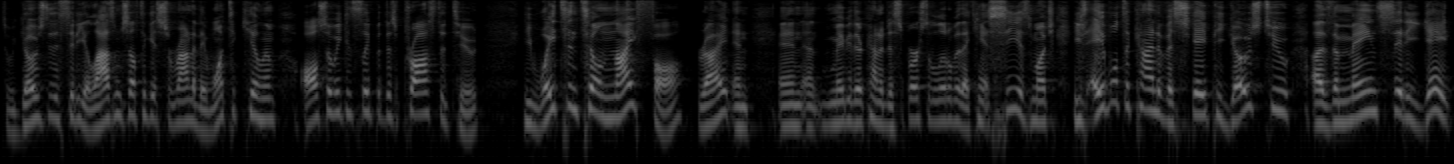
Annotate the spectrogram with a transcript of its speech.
So he goes to the city, allows himself to get surrounded. They want to kill him. Also, he can sleep with this prostitute. He waits until nightfall, right? And, and, and, maybe they're kind of dispersed a little bit. They can't see as much. He's able to kind of escape. He goes to uh, the main city gate.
